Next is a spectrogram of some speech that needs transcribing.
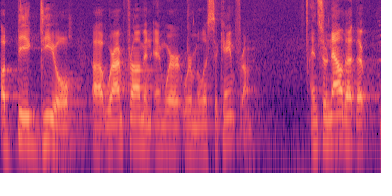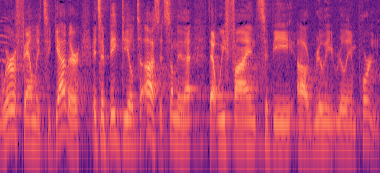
a big deal uh, where I'm from and, and where, where Melissa came from. And so now that, that we're a family together, it's a big deal to us. It's something that, that we find to be uh, really, really important.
